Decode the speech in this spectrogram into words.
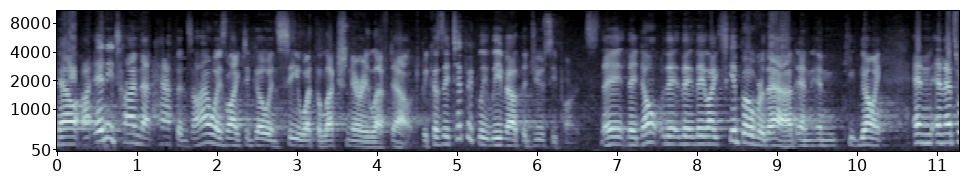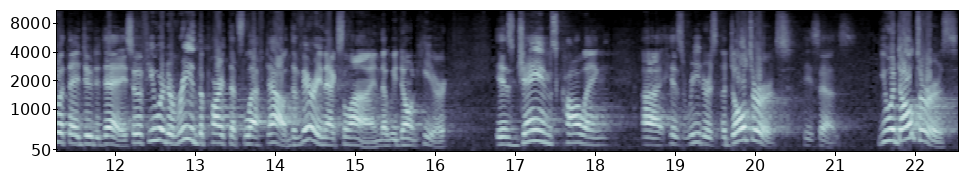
Now, uh, anytime that happens, I always like to go and see what the lectionary left out because they typically leave out the juicy parts. They, they don't, they, they, they like skip over that and, and keep going. And, and that's what they do today. So if you were to read the part that's left out, the very next line that we don't hear is James calling uh, his readers adulterers, he says. You adulterers.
